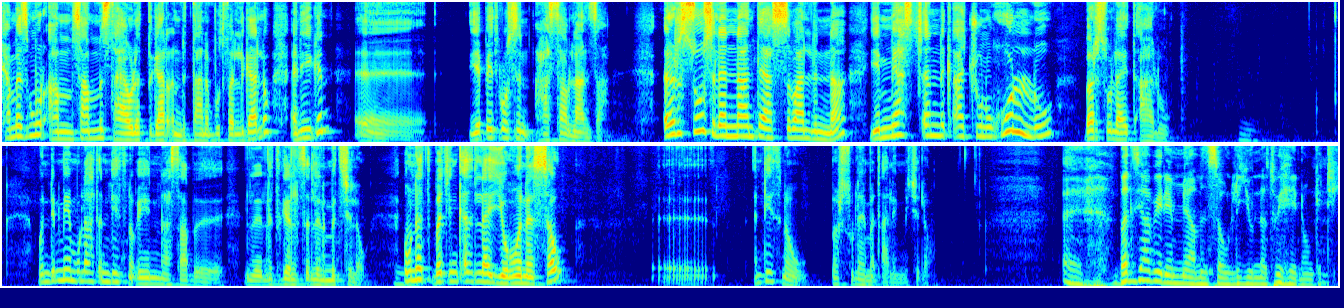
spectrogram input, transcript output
ከመዝሙር አምሳ አምስት ሀያ ሁለት ጋር እንድታነቡ ትፈልጋለሁ እኔ ግን የጴጥሮስን ሀሳብ ላንሳ። እርሱ ስለ እናንተ ያስባልና የሚያስጨንቃችሁን ሁሉ በእርሱ ላይ ጣሉ። ወንድሜ ሙላት እንዴት ነው ይህንን ሀሳብ ልትገልጽልን የምትችለው? እውነት በጭንቀት ላይ የሆነ ሰው እንዴት ነው በእርሱ ላይ መጣል የሚችለው? በእግዚአብሔር የሚያምን ሰው ልዩነቱ ይሄ ነው እንግዲህ።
